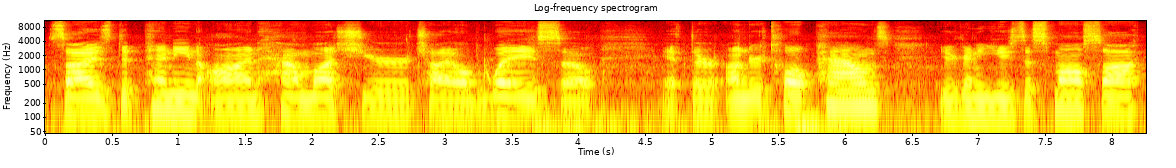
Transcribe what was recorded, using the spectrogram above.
size depending on how much your child weighs. So if they're under 12 pounds, you're going to use the small sock.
